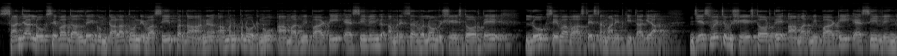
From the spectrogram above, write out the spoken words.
ਸਾਂਝਾ ਲੋਕ ਸੇਵਾ ਦਲ ਦੇ ਗੁਮਟਾਲਾ ਤੋਂ ਨਿਵਾਸੀ ਪ੍ਰਧਾਨ ਅਮਨ ਭਨੋਟ ਨੂੰ Aam Aadmi party SC wing Amritsar ਵੱਲੋਂ ਵਿਸ਼ੇਸ਼ ਤੌਰ ਤੇ ਲੋਕ ਸੇਵਾ ਵਾਸਤੇ ਸਨਮਾਨਿਤ ਕੀਤਾ ਗਿਆ, ਜਿਸ ਵਿੱਚ ਵਿਸ਼ੇਸ਼ ਤੌਰ ਤੇ Aam Aadmi party SC wing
